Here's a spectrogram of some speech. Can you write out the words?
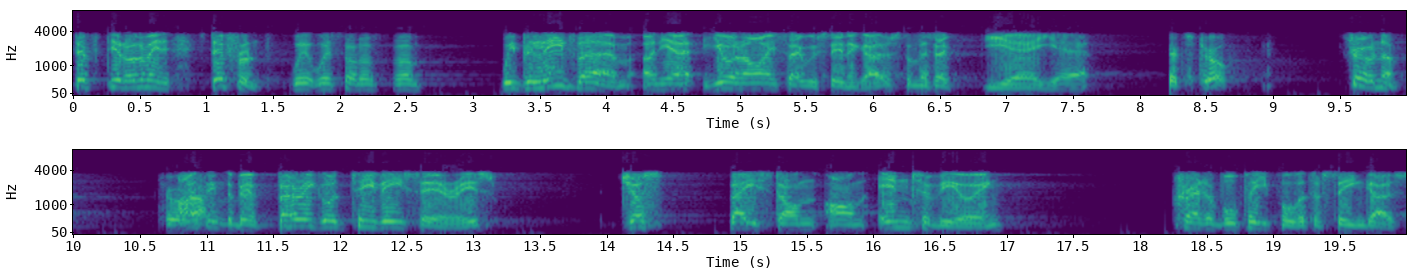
different, you know what I mean? It's different. We're, we're sort of, um, we believe them, and yet you and I say we've seen a ghost, and they say, yeah, yeah. It's true. True, it? True. I think there'd be a very good TV series just based on, on interviewing credible people that have seen ghosts.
